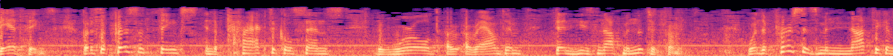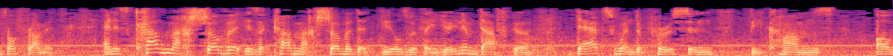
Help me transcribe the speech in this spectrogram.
bad things. But if the person thinks in the practical sense the world around him, then he's not minuted from it. When the person is menatic himself from it, and his kav machshava is a kav machshava that deals with a yonim dafka, that's when the person becomes of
